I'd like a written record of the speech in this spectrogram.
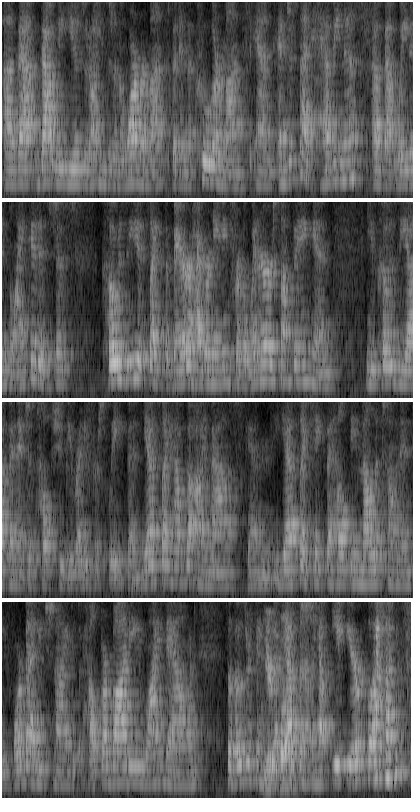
uh, that that we use. We don't use it in the warmer months, but in the cooler months, and and just that heaviness of that weighted blanket is just cozy. It's like the bear hibernating for the winter or something, and you cozy up, and it just helps you be ready for sleep. And yes, I have the eye mask, and yes, I take the healthy melatonin before bed each night to help our body wind down. So those are things that definitely help. E- earplugs.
